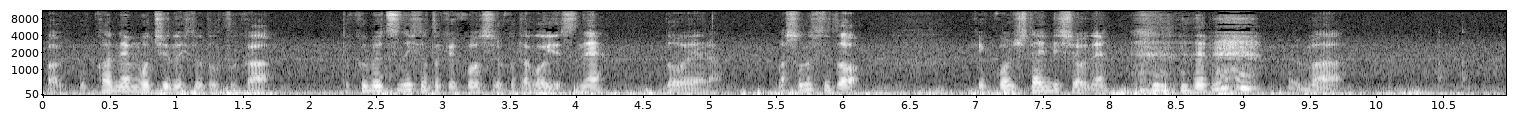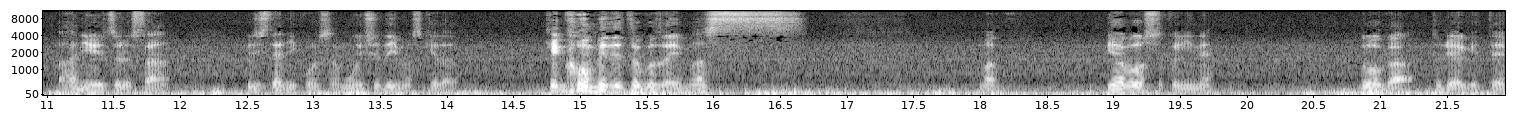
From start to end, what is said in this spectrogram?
ぱお金持ちの人ととか、特別な人と結婚することが多いですね、どうやら。まあ、その人と結婚したいんでしょうね。まあ、羽生結弦さん、藤谷ニコルさんも一緒でいますけど、結構おめでとうございます。まあ、野望とかにね、動画取り上げて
